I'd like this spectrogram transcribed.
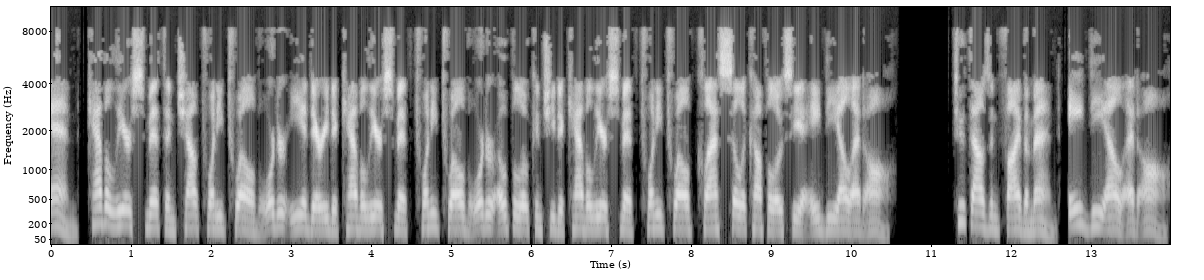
N. Cavalier Smith and Chao 2012 Order Eodarida Cavalier Smith 2012 Order Opaloconchita Cavalier Smith 2012 Class Silicofilosea ADL et al. 2005 Amend. ADL et al.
